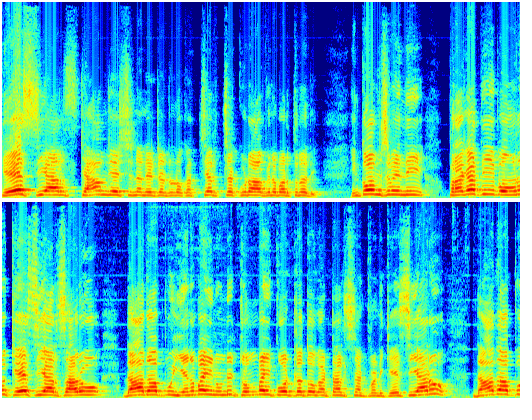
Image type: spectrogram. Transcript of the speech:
కేసీఆర్ స్కామ్ చేసిండు అనేటటువంటి ఒక చర్చ కూడా వినబడుతున్నది. ఇంకో అంశమైంది ఏంది? ప్రగతి భవన్ కేసీఆర్ సారు దాదాపు ఎనభై నుండి తొంభై కోట్లతో కట్టాల్సినటువంటి కేసీఆర్ దాదాపు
